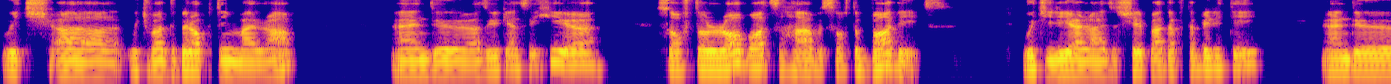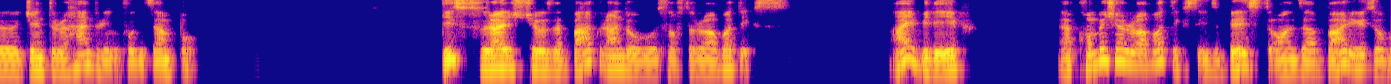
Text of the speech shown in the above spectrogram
which, uh, which were developed in my lab. And uh, as you can see here, soft robots have soft bodies, which realize shape adaptability and uh, gentle handling, for example. This slide shows the background of soft robotics. I believe uh, conventional robotics is based on the values of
